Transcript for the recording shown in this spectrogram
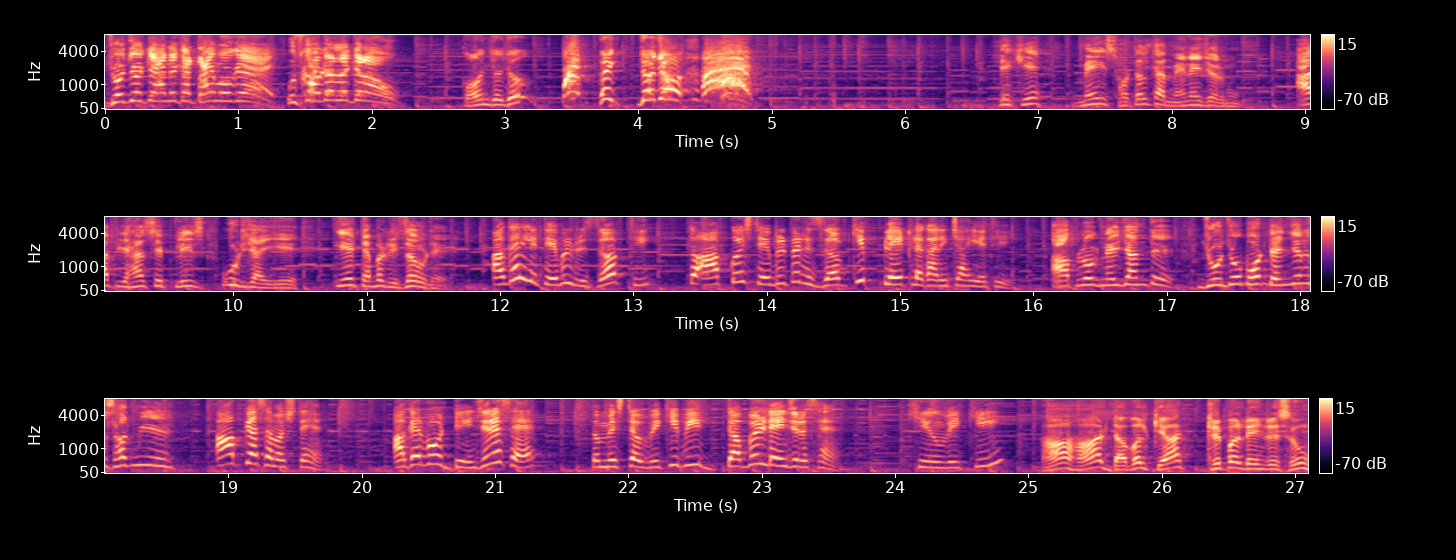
जो जो के आने का टाइम हो गया है। उसका ऑर्डर लेकर आओ। कौन जोजो? जो ए, जो जो देखिए मैं इस होटल का मैनेजर हूँ। आप यहाँ से प्लीज़ उठ जाइए। ये टेबल रिज़र्व है। अगर ये टेबल रिज़र्व थी तो आपको इस टेबल पे रिज़र्व की प्लेट लगानी चाहिए थी। आप लोग नहीं जानते जो जो बहुत डेंजरस आदमी है। आप क्या समझते हैं? अगर वो डेंजरस है तो मिस्टर विकी भी डबल डेंजरस हैं। क्यों विकी? हाँ हाँ डबल क्या? ट्रिपल डेंजरस हूँ।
